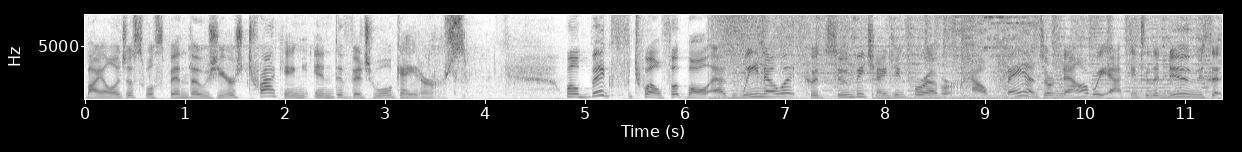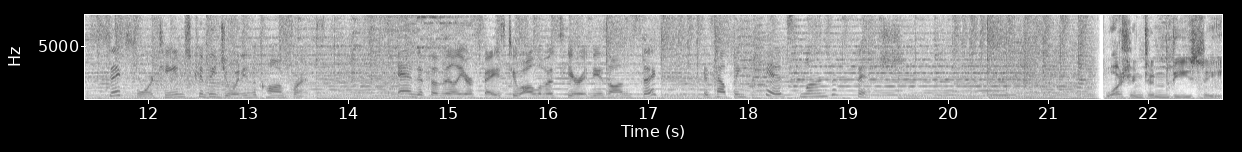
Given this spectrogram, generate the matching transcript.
Biologists will spend those years tracking individual gators. Well, Big 12 football as we know it could soon be changing forever. How fans are now reacting to the news that six more teams could be joining the conference. And a familiar face to all of us here at News on 6 is helping kids learn to fish. Washington, D.C.,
